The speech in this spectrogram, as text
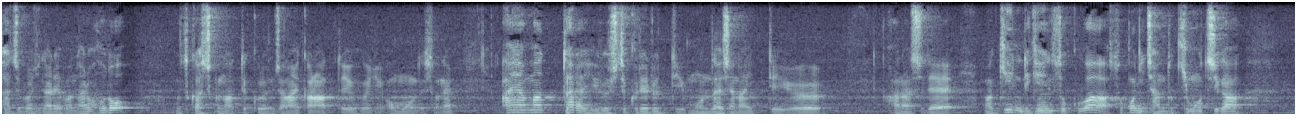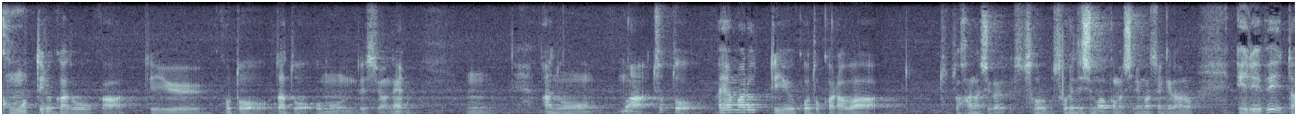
立場になればなるほど難しくなってくるんじゃないかなっていうふうに思うんですよね。謝ったら許してくれるっていう問題じゃないっていう話で、まあ、原理原則はそこにちゃんと気持ちがこもってるかどうかっていうことだと思うんですよね。うん、あのまあちょっと謝るっていうことからはちょっと話がそれてしまうかもしれませんけどあのエレベータ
